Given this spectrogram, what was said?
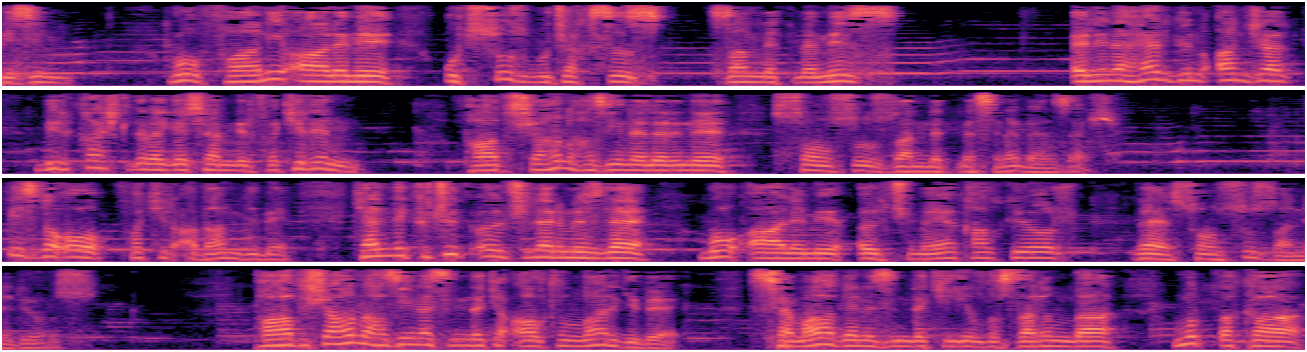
Bizim bu fani alemi uçsuz bucaksız zannetmemiz, eline her gün ancak birkaç lira geçen bir fakirin padişahın hazinelerini sonsuz zannetmesine benzer. Biz de o fakir adam gibi kendi küçük ölçülerimizle bu alemi ölçmeye kalkıyor ve sonsuz zannediyoruz. Padişahın hazinesindeki altınlar gibi sema denizindeki yıldızların da mutlaka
